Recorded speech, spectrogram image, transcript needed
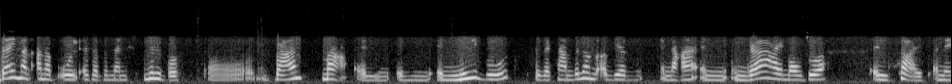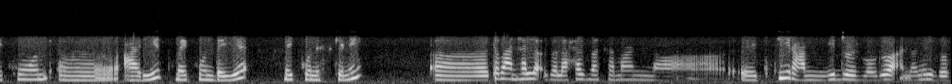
دائما أنا بقول إذا بدنا نلبس pants مع ال- ال- ال knee boot إذا كان باللون الأبيض نراعي موضوع ال size. أنه يكون آه عريض ما يكون ضيق ما يكون skinny آه طبعا هلأ إذا لاحظنا كمان آه كثير عم يدرج موضوع انه نلبس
